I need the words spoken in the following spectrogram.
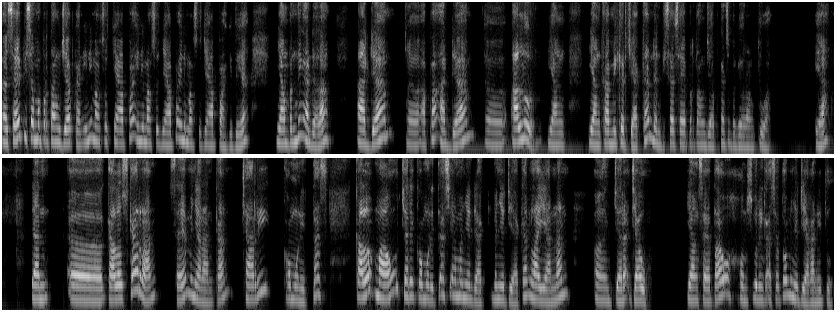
uh, saya bisa mempertanggungjawabkan ini maksudnya apa, ini maksudnya apa, ini maksudnya apa gitu ya. Yang penting adalah ada uh, apa ada uh, alur yang yang kami kerjakan dan bisa saya pertanggungjawabkan sebagai orang tua. Ya. Dan uh, kalau sekarang saya menyarankan cari komunitas kalau mau cari komunitas yang menyediakan layanan uh, jarak jauh yang saya tahu homeschooling Kak Seto menyediakan itu.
